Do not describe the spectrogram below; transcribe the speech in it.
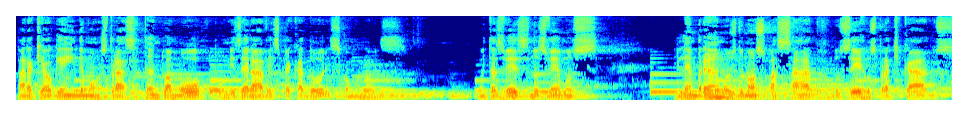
para que alguém demonstrasse tanto amor por miseráveis pecadores como nós? Muitas vezes nos vemos e lembramos do nosso passado, dos erros praticados.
